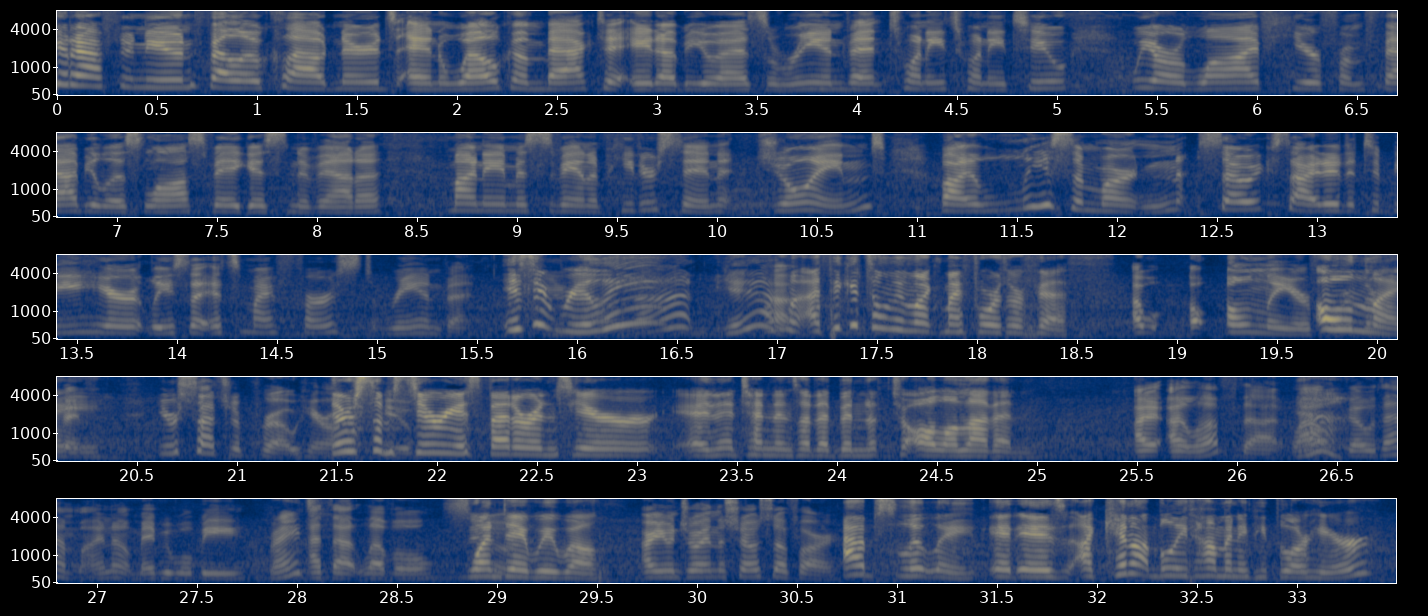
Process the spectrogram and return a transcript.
Good afternoon, fellow cloud nerds, and welcome back to AWS reInvent 2022. We are live here from fabulous Las Vegas, Nevada. My name is Savannah Peterson, joined by Lisa Martin. So excited to be here, Lisa. It's my first reInvent. Is it really? Yeah. Oh I think it's only like my fourth or fifth. Oh, oh, only your fourth or Only. fifth. You're such a pro here. There's some serious veterans here in attendance that have been to all 11. I, I love that. Wow, Yeah. go them. I know. Maybe we'll be Right? at that level. One day we will. Are you enjoying the show so far? Absolutely. It is, I cannot believe how many people are here.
